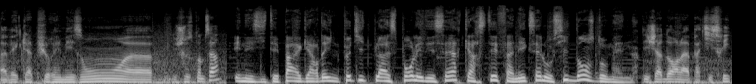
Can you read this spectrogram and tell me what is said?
avec la purée maison, des choses comme ça. Et n'hésitez pas à garder une petite place pour les desserts car Stéphane excelle aussi dans ce domaine. J'adore la pâtisserie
